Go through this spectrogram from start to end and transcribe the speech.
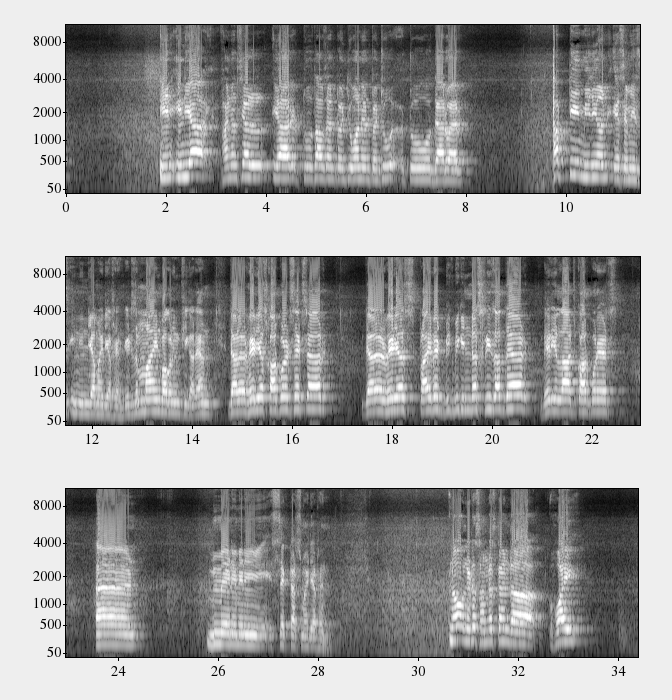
In India financial year 2021 and 22 there were 30 million SMEs in India, my dear friend. It is a mind-boggling figure. And there are various corporate sector, there are various private big, big industries are there, very large corporates, and many, many sectors, my dear friend. Now let us understand uh, why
